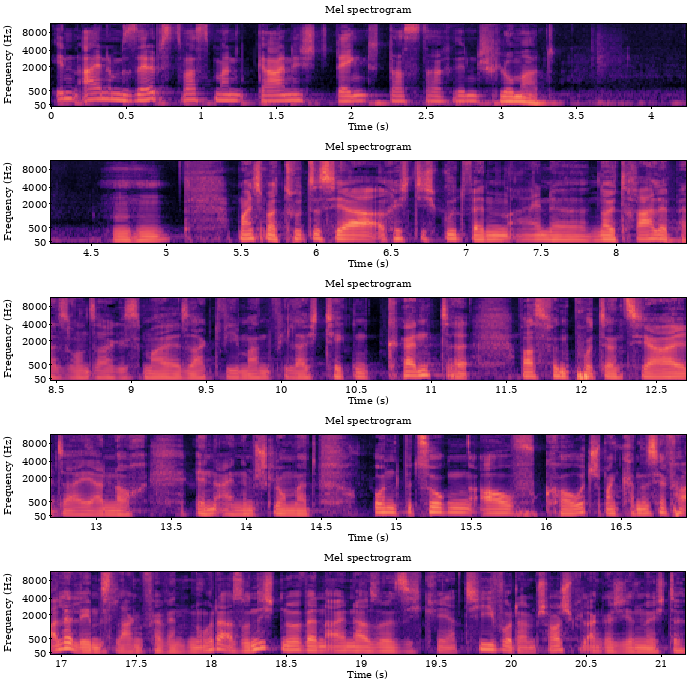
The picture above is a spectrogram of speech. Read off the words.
in einem selbst, was man gar nicht denkt, dass darin schlummert. Manchmal tut es ja richtig gut, wenn eine neutrale Person, sage ich mal, sagt, wie man vielleicht ticken könnte, was für ein Potenzial da ja noch in einem schlummert. Und bezogen auf Coach, man kann das ja für alle Lebenslagen verwenden, oder? Also nicht nur, wenn einer so sich kreativ oder im Schauspiel engagieren möchte,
